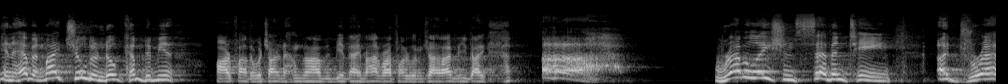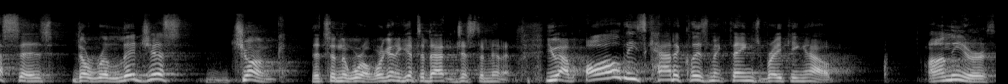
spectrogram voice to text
in heaven. My children don't come to me, Our Father which art in heaven, Ah! Revelation 17 addresses the religious junk that's in the world. We're going to get to that in just a minute. You have all these cataclysmic things breaking out on the earth,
